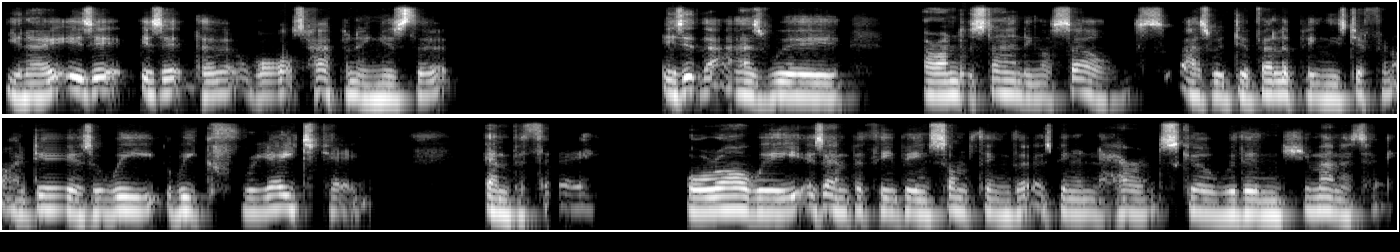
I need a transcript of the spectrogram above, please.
You know, is it is it that what's happening is that is it that as we are understanding ourselves, as we're developing these different ideas, are we are we creating empathy, or are we is empathy being something that has been an inherent skill within humanity?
